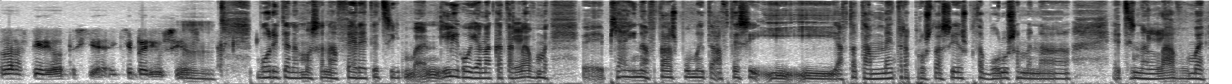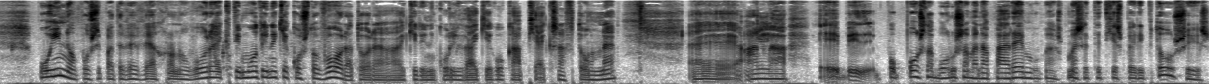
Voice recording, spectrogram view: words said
δραστηριότητες και, και περιουσίες. Μπορείτε να μας αναφέρετε έτσι λίγο για να καταλάβουμε ε, ποια είναι αυτά, ας πούμε, αυτές οι, αυτά τα μέτρα προστασίας που θα μπορούσαμε να, έτσι, να λάβουμε που είναι όπως είπατε βέβαια χρονοβόρα εκτιμώ ότι είναι και κοστοβόρα τώρα κύριε Νικολιδάκη εγώ κάποια εξ αυτών ε. Ε, αλλά ε, πώς θα μπορούσαμε να παρέμβουμε ας πούμε σε τέτοιες περιπτώσεις;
